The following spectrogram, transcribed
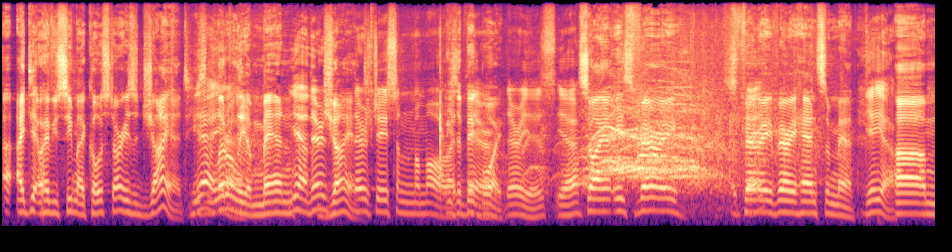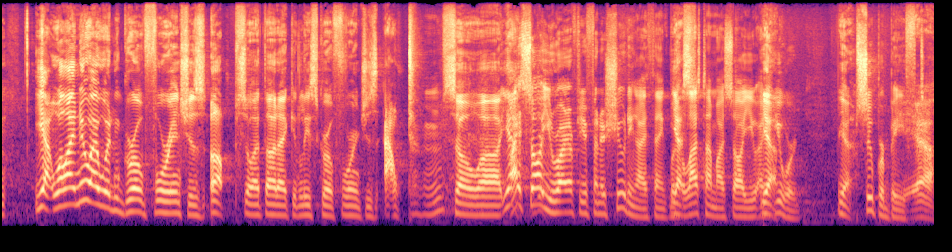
I, I did. Have you seen my co-star? He's a giant. He's Yeah, literally yeah. a man yeah, there's giant. there's Jason Momoa. Right a big there. boy. There he is. Yeah. so I, he's very, Okay. very, very handsome man. Yeah, yeah. Um, yeah, well, I knew I wouldn't grow four inches up, so I thought I could at least grow four inches out. So, uh, yeah. I saw you right after you finished shooting, I think. But Yes. the last time I saw you, Yeah. you were yeah. super beefed. Yeah.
